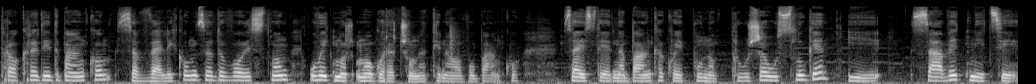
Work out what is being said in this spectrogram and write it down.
Prokredit bankom, sa velikom zadovoljstvom. Uvijek mogu računati na ovu banku. Zaista jedna banka koja puno pruža usluge i savjetnici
